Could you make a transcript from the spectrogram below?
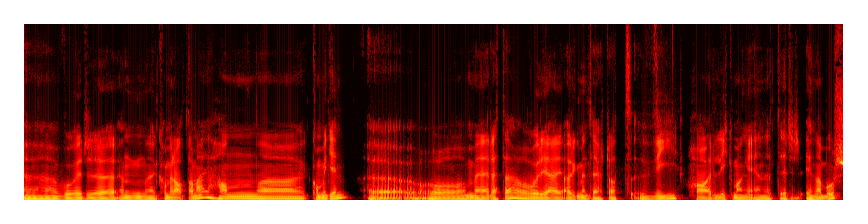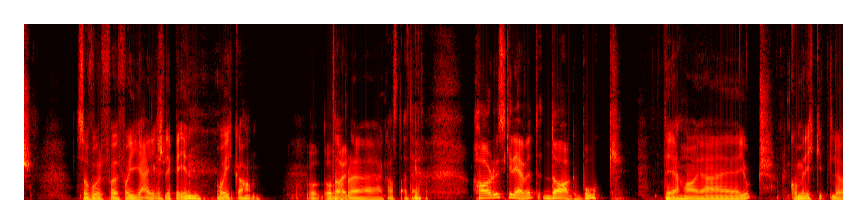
Eh, Hvor eh, en kamerat av meg, han eh, kom ikke inn. Og med rette. Og hvor jeg argumenterte at vi har like mange enheter innabords. Så hvorfor får jeg slippe inn, og ikke han? Og, og Da ble jeg kasta ut. Har du skrevet dagbok? Det har jeg gjort. Kommer ikke til å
